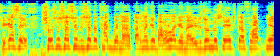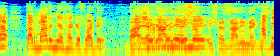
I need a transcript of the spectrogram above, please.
ঠিক আছে? শ্বশুর শাশুড়ির সাথে থাকবে না তার নাকি ভালো লাগে না। এর জন্য সে এক্সট্রা ফ্ল্যাট নিয়ে তার মারে নিয়ে থাকে ফ্ল্যাটে। আপনি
